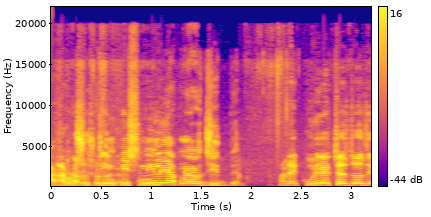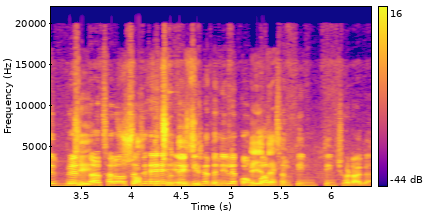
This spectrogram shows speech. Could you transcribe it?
আঠারোশো আঠারোশো তিন টাকা। পিস নিলে আপনারা জিতবেন। মানে কুরিয়ার চার্জও জিতবেন তাছাড়া হচ্ছে যে একই সাথে নিলে কম পাচ্ছেন তিন তিনশো টাকা।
